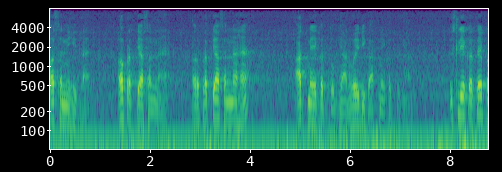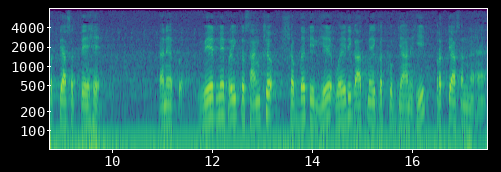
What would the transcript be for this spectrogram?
असन्निहित है, अप्रत्यासन्न है। और प्रत्यासन्न है आत्म एकत्व ज्ञान, वैदिक आत्म एकत्व ज्ञान। इसलिए कहते हैं प्रत्यासत्य है। यानी वेद में प्रयुक्त सांख्य शब्द के लिए वैदिक आत्म एकत्व ज्ञान ही प्रत्यासन्न है।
